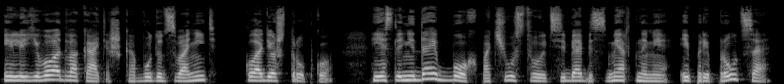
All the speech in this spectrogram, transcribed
или его адвокатишка будут звонить, кладешь трубку. Если, не дай бог, почувствуют себя бессмертными и припрутся,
